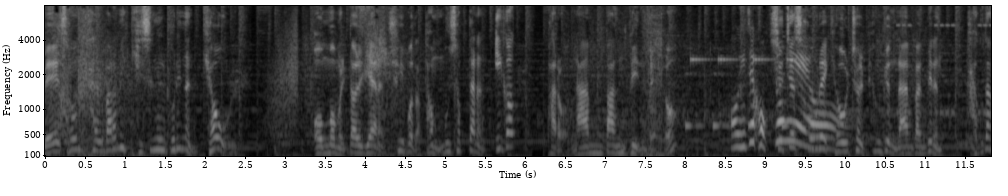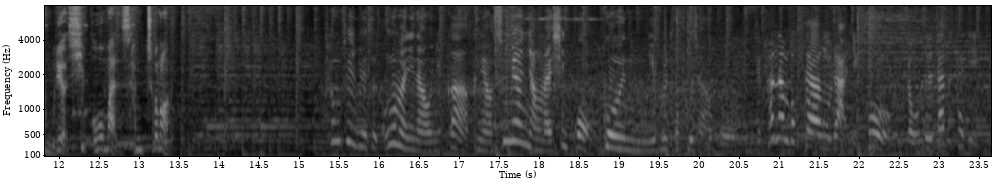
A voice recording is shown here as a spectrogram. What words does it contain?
매서운 칼바람이 기승을 부리는 겨울. 온몸을 떨게 하는 추위보다 더 무섭다는 이것 바로 난방비인데요. 어, 이제 걱정이에요. 실제 서울의 겨울철 평균 난방비는 가구당 무려 15만 3천 원. 평소에 비해서 너무 많이 나오니까 그냥 수면 양말 신고 두꺼운 이불 덮고 자고 이제 편한 복장으로 안 입고 그러니까 옷을 따뜻하게 입고.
